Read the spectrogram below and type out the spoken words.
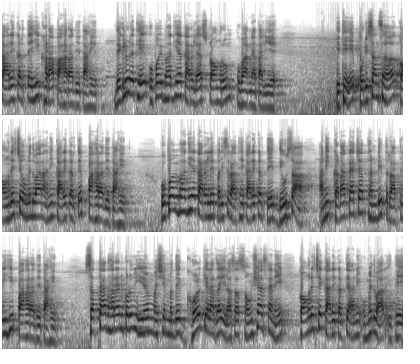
कार्यकर्तेही खडा पहारा देत आहेत. देगलूर येथे उपविभागीय कार्यालयात स्ट्रॉंग रूम उभारण्यात आली आहे. इथे पोलिसांसह काँग्रेसचे उमेदवार आणि कार्यकर्ते पहारा देत आहेत. उपविभागीय कार्यालय परिसरात हे कार्यकर्ते दिवसा आणि कडाक्याच्या थंडीत रात्रीही पहारा देत आहेत. सत्ताधाऱ्यांकडून ई एम मशीनमध्ये घोळ केला जाईल असा संशय असल्याने काँग्रेसचे कार्यकर्ते आणि उमेदवार इथे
